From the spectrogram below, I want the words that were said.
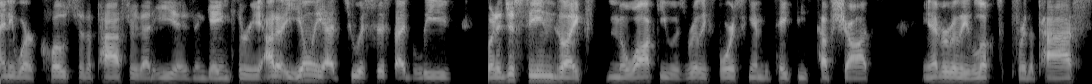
anywhere close to the passer that he is in game three. I don't, he only had two assists, I believe but it just seemed like Milwaukee was really forcing him to take these tough shots. He never really looked for the pass.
